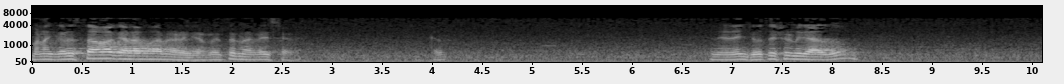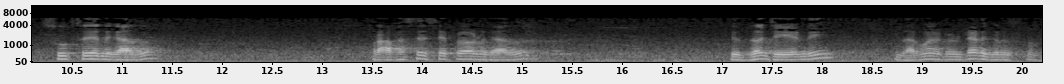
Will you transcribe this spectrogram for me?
మనం గెలుస్తావా గెలవా అని అడిగాడు. రైతు నవ్వేశాడు కదా నేనేం జ్యోతిషుడిని కాదు సూక్తిని కాదు ప్రాఫెసెస్ చెప్పేవాడిని కాదు. యుద్ధం చేయండి ధర్మం ఎటుంటే అది గెలుస్తుంది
